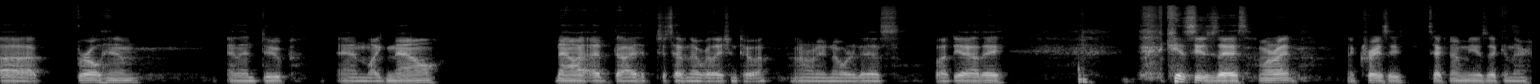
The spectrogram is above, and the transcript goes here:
uh, Bro Hymn, and then Dupe, and like now, now I, I just have no relation to it. I don't even know what it is. But yeah, they kids these days. Am I right? Like crazy techno music, and they're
